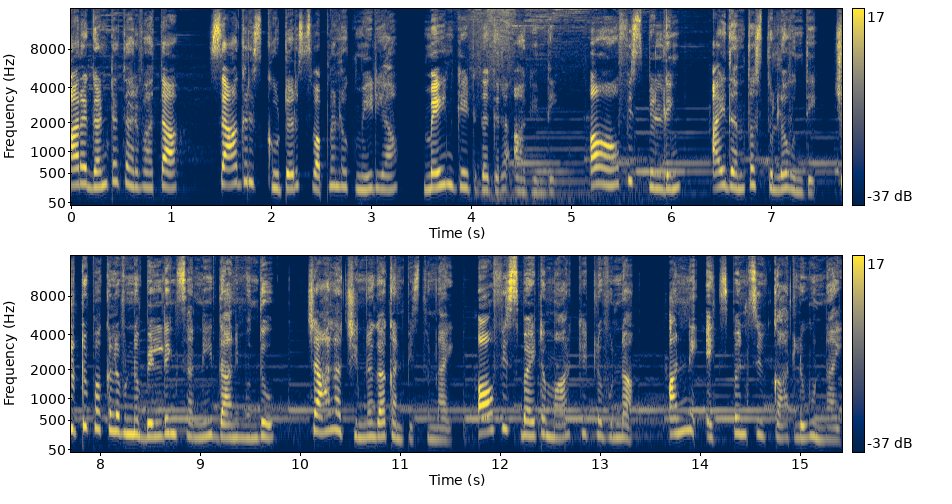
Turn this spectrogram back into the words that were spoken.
అరగంట తర్వాత Sagar scooter Swapnalok media main gate దగ్గర ఆగింది. ఆ ఆఫీస్ బిల్డింగ్ ఐదంతస్తుల్లో ఉంది. చుట్టుపక్కల ఉన్న బిల్డింగ్స్ అన్నీ దాని ముందు చాలా చిన్నగా కనిపిస్తున్నాయి. ఆఫీస్ బయట మార్కెట్లో ఉన్న అన్ని ఎక్స్పెన్సివ్ కార్లు ఉన్నాయి.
